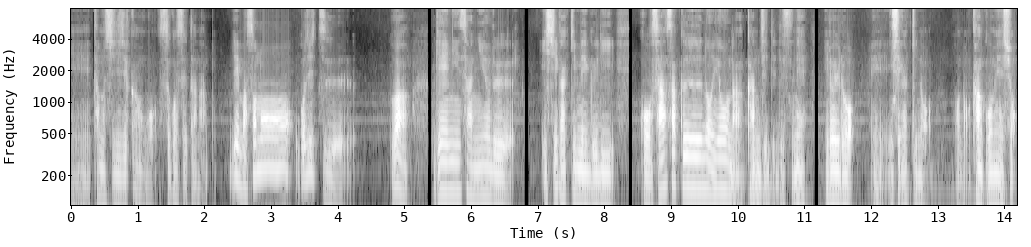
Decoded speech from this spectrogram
えー、楽しい時間を過ごせたなと。で、まあ、その後日は芸人さんによる石垣巡り、こう散策のような感じでですね、いろいろ、え、石垣のこの観光名所、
